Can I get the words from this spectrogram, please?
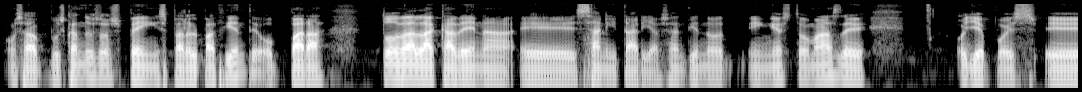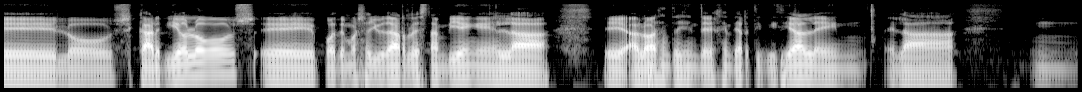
o sea, buscando esos pains para el paciente o para toda la cadena eh, sanitaria. O sea, entiendo en esto más de, oye, pues los cardiólogos podemos ayudarles también en la, hablabas antes de inteligencia artificial, en, en la mm,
